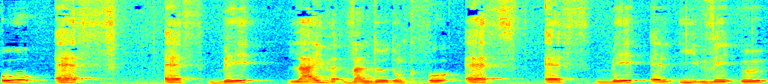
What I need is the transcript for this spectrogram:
OFFB Live 22. Donc OFFB L-I-V-E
